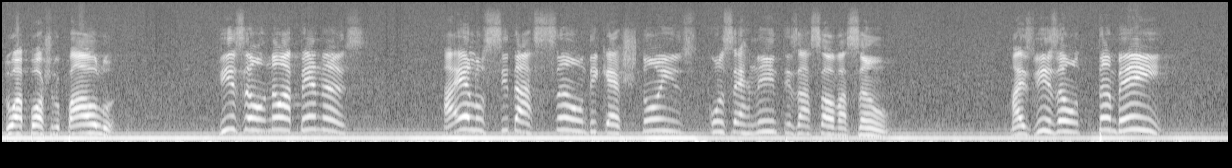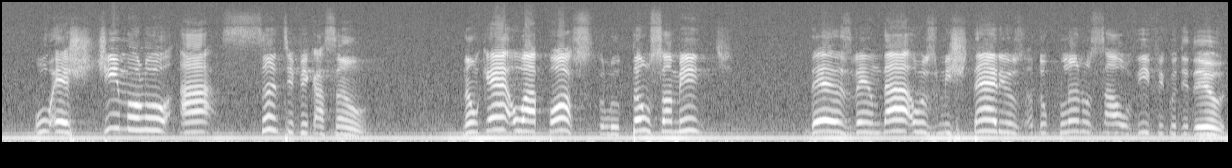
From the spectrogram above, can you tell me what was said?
do apóstolo Paulo visam não apenas a elucidação de questões concernentes à salvação, mas visam também o estímulo à santificação. Não quer o apóstolo tão somente desvendar os mistérios do plano salvífico de Deus,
